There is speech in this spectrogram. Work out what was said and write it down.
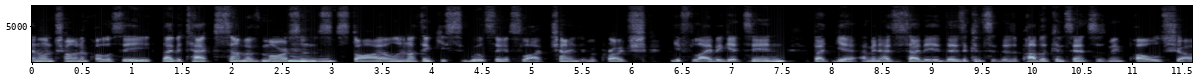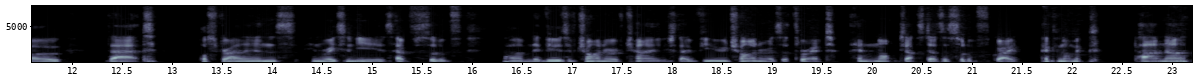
and on China policy. They've attacked some of Morrison's mm-hmm. style, and I think you will see a slight change of approach if Labor gets in. but yeah, I mean, as you say, there's a there's a public consensus. I mean, polls show that Australians in recent years have sort of um, their views of China have changed. They view China as a threat and not just as a sort of great economic partner.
